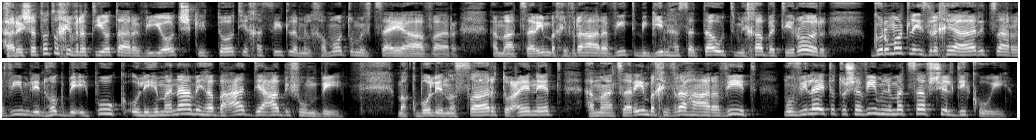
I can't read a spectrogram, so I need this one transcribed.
הרשתות החברתיות הערביות שקטות יחסית למלחמות ומבצעי העבר. המעצרים בחברה הערבית בגין הסתה ותמיכה בטרור גורמות לאזרחי הארץ הערבים לנהוג באיפוק ולהימנע מהבעת דעה בפומבי. מקבולי נסאר טוענת המעצרים בחברה הערבית מובילה את התושבים למצב של דיכוי.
